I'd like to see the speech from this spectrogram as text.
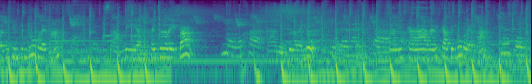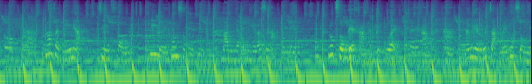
ปฏิทินเป็นรูปอะไรคะสามเหลี่ยมใครเจออะไรอีกบ้างหนูค่ะอ่าหนูเจออะไรลูกหนูเจอนาฬิกานาฬิกานาฬิกาเป็นรูปอะไรคะรูปวงกลมอ่านอกจากนี้เนี่ยสิ่งของที่อยู่ในห้องสมุดเนี่ยมันยังมีลักษณะเป็นรูปทรงเลขาคณิตด้วยเข้าใจไหมคะอ่านักเรียนรู้จักไหมรูปทรงเล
